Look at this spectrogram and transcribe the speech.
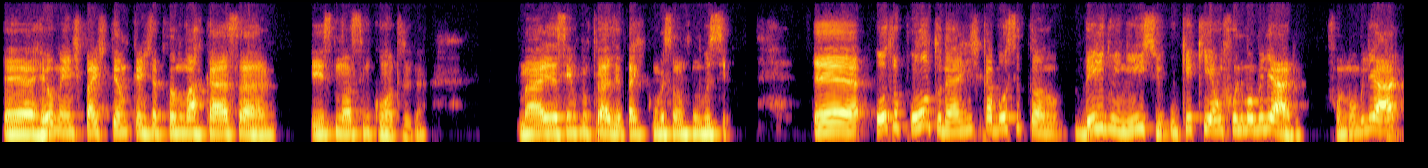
é, realmente faz tempo que a gente está tentando marcar essa, esse nosso encontro, né? Mas é sempre um prazer estar aqui conversando com você. É, outro ponto, né? A gente acabou citando desde o início o que, que é um fundo imobiliário. Fundo imobiliário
